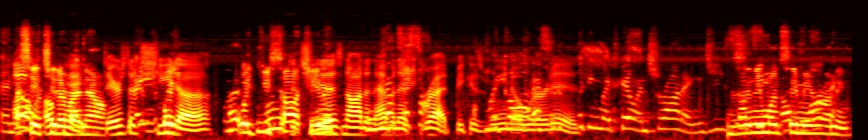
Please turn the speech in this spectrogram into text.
And I see a cheetah okay, right now. There's a cheetah. What? Wait, you What? saw a cheetah cheetah? is not an Yes, imminent saw- threat because Oh my we God, know I where it started is. Licking my tail and trotting. Jeez, Does anyone see me running?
